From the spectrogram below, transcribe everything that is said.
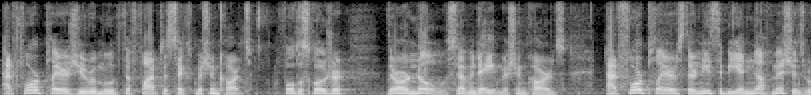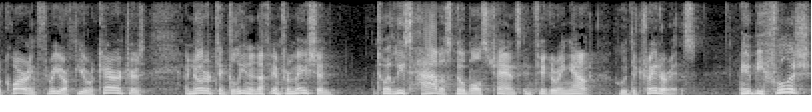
At 4 players, you remove the 5 to 6 mission cards. Full disclosure, there are no 7 to 8 mission cards, at four players, there needs to be enough missions requiring three or fewer characters in order to glean enough information to at least have a snowball's chance in figuring out who the traitor is. It would be foolish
